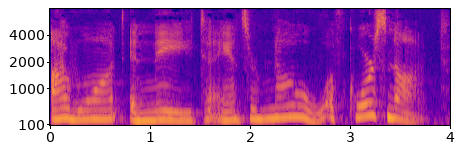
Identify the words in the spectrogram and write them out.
I want and need to answer no, of course not.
